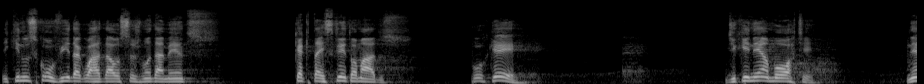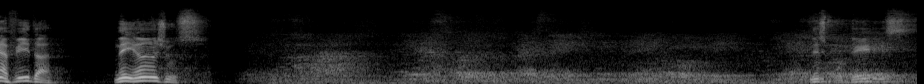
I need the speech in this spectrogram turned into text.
e que nos convida a guardar os seus mandamentos. O que é que está escrito, amados? Por quê? De que nem a morte, nem a vida, nem anjos, nem os poderes,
